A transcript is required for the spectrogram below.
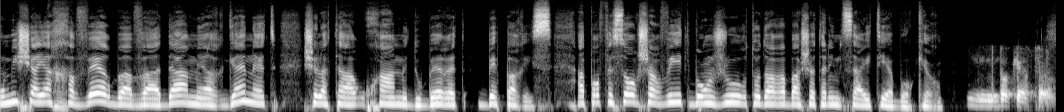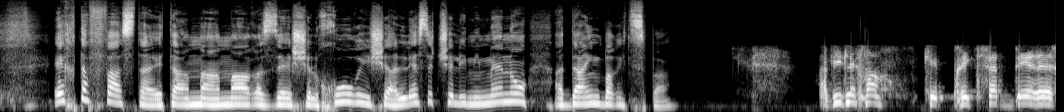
ומי שהיה חבר בוועדה המארגנת של התערוכה המדוברת בפריס. הפרופסור שרביט, בונז'ור, תודה רבה שאתה נמצא איתי הבוקר. בוקר טוב. איך תפסת את המאמר הזה של חורי, שהלסת שלי ממנו עדיין ברצפה? אגיד לך, כפריצת דרך,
